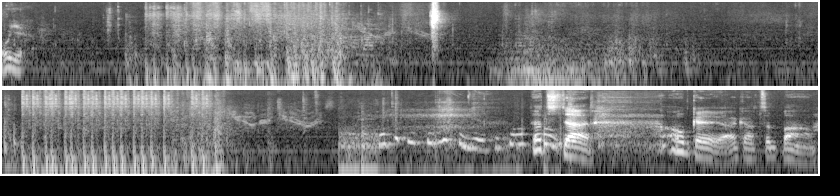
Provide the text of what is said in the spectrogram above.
Oh yeah. That. Okay, I got the bomb.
